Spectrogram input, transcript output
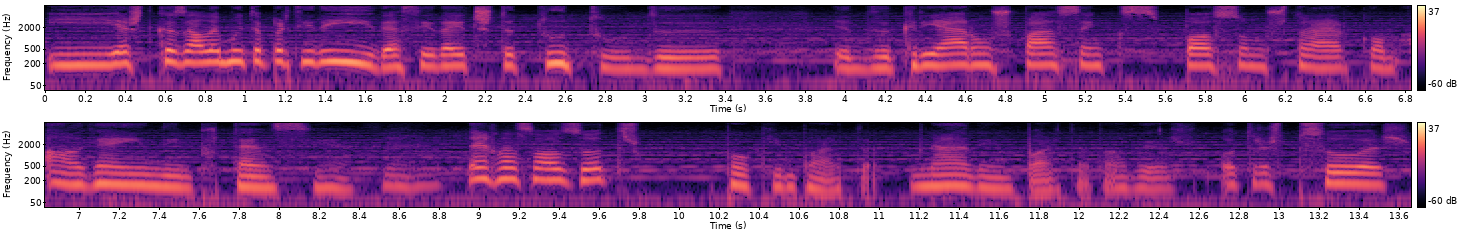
E este casal é muito a partir daí, dessa ideia de estatuto, de, de criar um espaço em que se possam mostrar como alguém de importância. Uhum. Em relação aos outros, pouco importa, nada importa, talvez. Outras pessoas,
